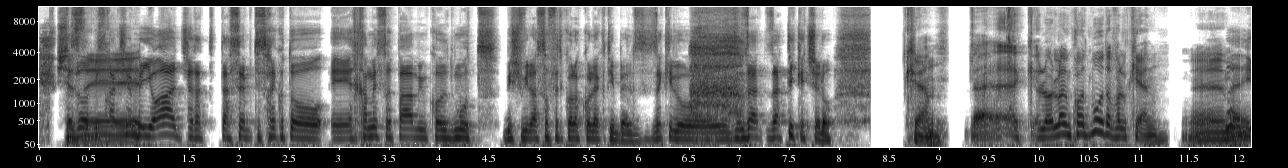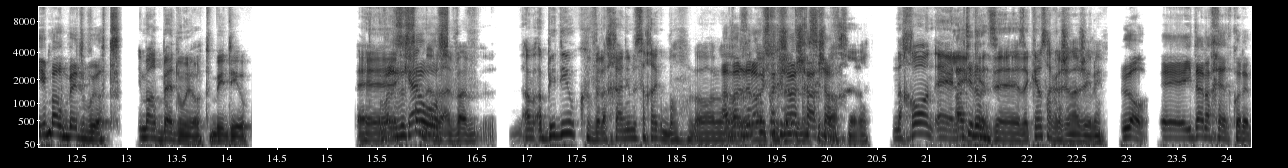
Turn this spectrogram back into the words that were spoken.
שזה עוד משחק שמיועד שאתה תעשה, תשחק אותו אה, 15 פעם עם כל דמות בשביל לאסוף את כל הקולקטיבלס זה כאילו זה הטיקט שלו כן. אה, לא לא עם כל דמות אבל כן. אה, אה, עם הרבה דמויות. עם הרבה דמויות בדיוק. אבל זה כן, Wars. אבל- אבל- בדיוק ולכן אני משחק בו לא אבל זה לא הייתי משחק השנה שלך עכשיו. נכון. כן, זה זה כן משחק השנה שלי. לא עידן אחר קודם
